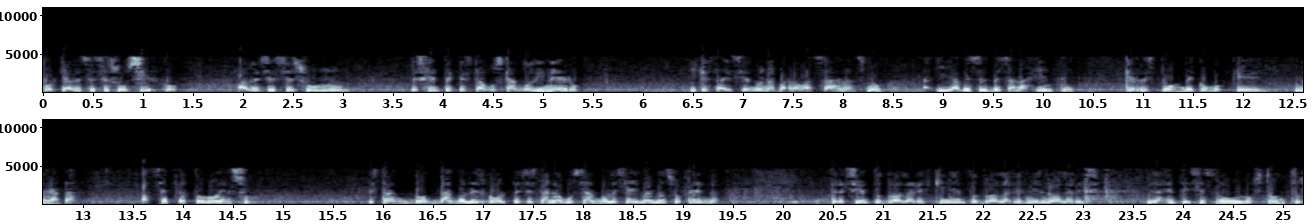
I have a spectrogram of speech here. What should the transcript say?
porque a veces es un circo, a veces es un es gente que está buscando dinero, y que está diciendo unas barrabasadas, ¿no? Y a veces ves a la gente que responde como que nada, acepta todo eso. Están dándoles golpes, están abusándoles y ahí mandan su ofrenda. 300 dólares, 500 dólares, 1000 dólares. Y la gente dice, estos son unos tontos.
